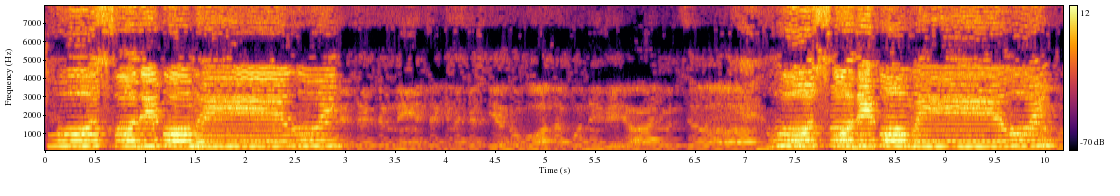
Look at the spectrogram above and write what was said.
Господи, помилуй. Господи, помилуй.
